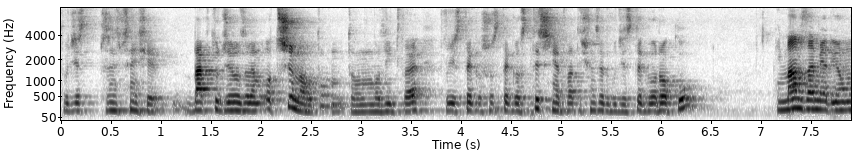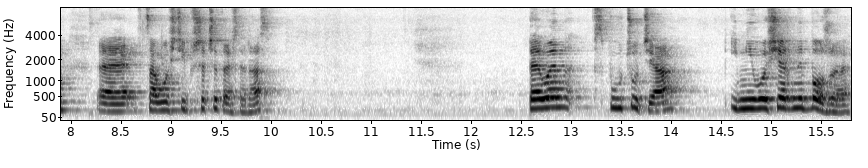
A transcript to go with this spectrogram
20, w sensie Back to Jerusalem otrzymał tą, tą modlitwę 26 stycznia 2020 roku i mam zamiar ją e, w całości przeczytać teraz. Pełen współczucia i miłosierny Boże,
